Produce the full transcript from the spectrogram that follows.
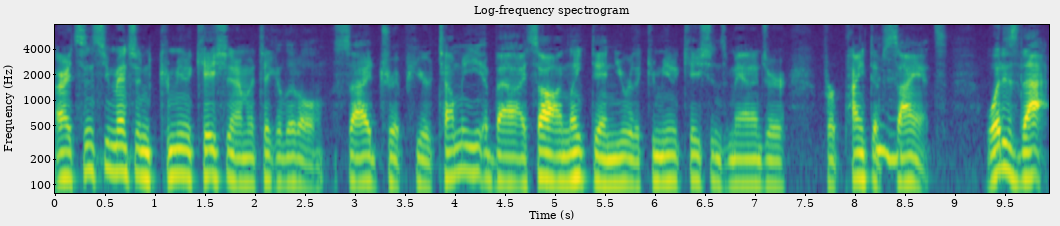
All right, since you mentioned communication, I'm going to take a little side trip here. Tell me about, I saw on LinkedIn you were the communications manager for Pint of Science. What is that?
